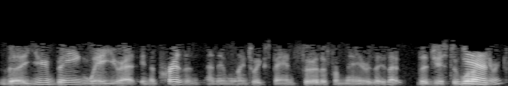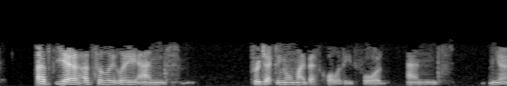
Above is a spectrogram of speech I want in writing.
the you being where you're at in the present and then wanting to expand further from there. Is that, is that the gist of what yeah. I'm hearing? Ab- yeah, absolutely. And projecting all my best qualities forward and, you know,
